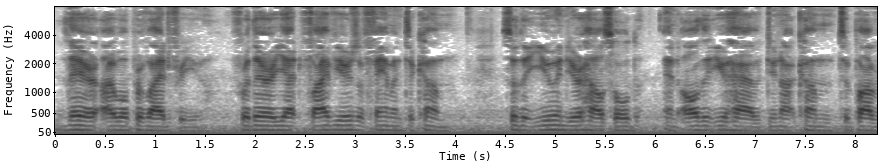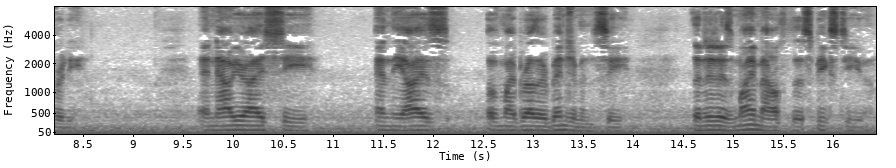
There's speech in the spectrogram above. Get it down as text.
There I will provide for you, for there are yet five years of famine to come, so that you and your household and all that you have do not come to poverty. And now your eyes see, and the eyes of my brother Benjamin see, that it is my mouth that speaks to you.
